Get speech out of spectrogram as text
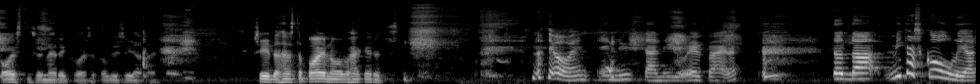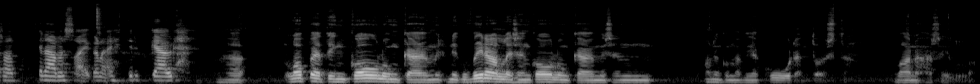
Koistisen erikoiset oli siellä. Siitähän sitä painoa vähän kertysti. No joo, en, en yhtään niin kuin epäile. Tota, mitäs kouluja sä oot elämässä aikana ehtinyt käydä? Mä lopetin koulun käymi, niin kuin virallisen koulun käymisen, olinko mä vielä 16 vanha silloin.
